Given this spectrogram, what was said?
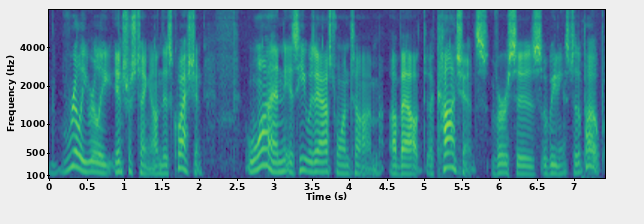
really, really interesting on this question. One is he was asked one time about conscience versus obedience to the Pope.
